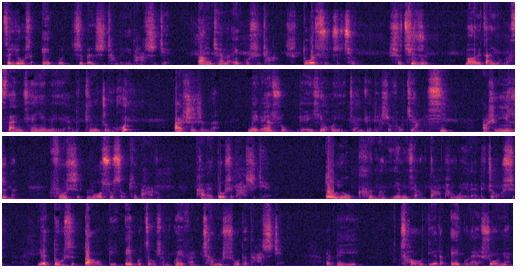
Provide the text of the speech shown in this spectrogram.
这又是 A 股资本市场的一大事件。当前的 A 股市场是多事之秋。十七日，贸易战有个三千亿美元的听证会；二十日呢，美联储联席会议将决定是否降息；二十一日呢，富时罗素首批纳入。看来都是大事件，都有可能影响大盘未来的走势，也都是倒逼 A 股走向规范成熟的大事件。而对于超跌的 A 股来说呢？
